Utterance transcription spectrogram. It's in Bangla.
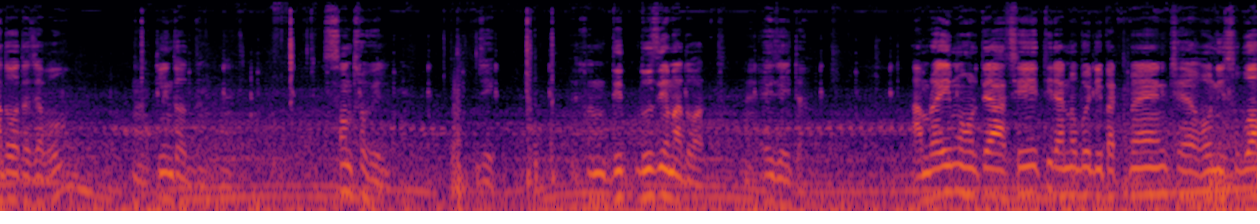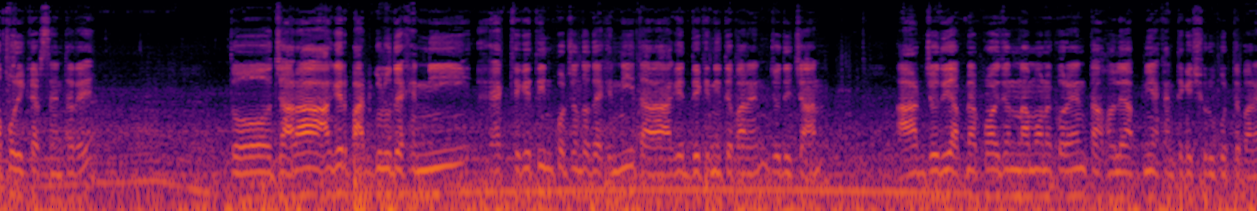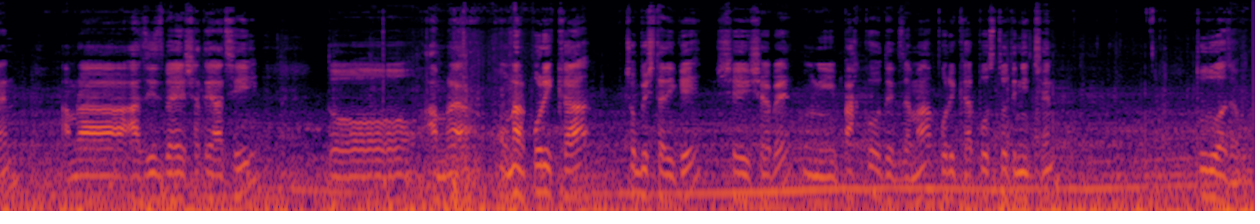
আদোয়াতে যাব। ক্লিনতে সন্থ্রভিল জি। এখন দি- দুজিয়াম আদোয়াত হ্যাঁ, এই যে এটা আমরা এই মুহূর্তে আছি তিরানব্বই ডিপার্টমেন্ট অনিসুবুয়া পরীক্ষার সেন্টারে তো যারা আগের পার্টগুলো দেখেননি এক থেকে তিন পর্যন্ত দেখেননি তারা আগে দেখে নিতে পারেন যদি চান। আর যদি আপনার প্রয়োজন না মনে করেন তাহলে আপনি এখান থেকে শুরু করতে পারেন। আমরা আজিজ ভাইয়ের সাথে আছি। তো আমরা ওনার পরীক্ষা চব্বিশ তারিখে, সেই হিসাবে উনি পাক্য জামা পরীক্ষার প্রস্তুতি নিচ্ছেন। তুদুয়া যাব।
